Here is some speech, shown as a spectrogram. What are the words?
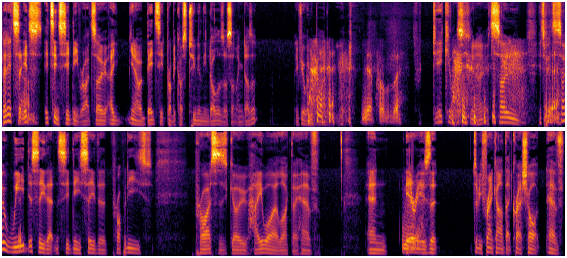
But it's Um, it's it's in Sydney, right? So a you know a bed sit probably costs two million dollars or something, does it? If you're going to buy it, Yeah, probably. It's ridiculous. You know, it's so it's been Yeah. so weird to see that in Sydney. See the properties prices go haywire like they have, and Yeah. areas that, to be frank, aren't that crash hot have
